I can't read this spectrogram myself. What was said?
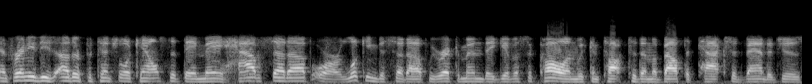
And for any of these other potential accounts that they may have set up or are looking to set up, we recommend they give us a call and we can talk to them about the tax advantages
